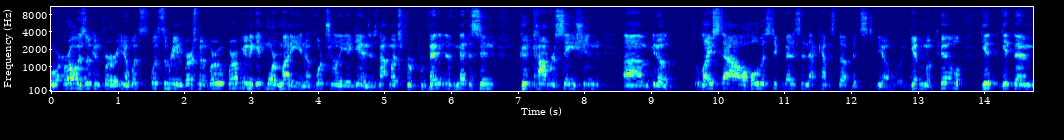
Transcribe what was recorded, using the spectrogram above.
we're always looking for, you know, what's what's the reimbursement? Where, where are we going to get more money? And unfortunately, again, there's not much for preventative medicine, good conversation. Um, you know, lifestyle, holistic medicine, that kind of stuff. It's you know, give them a pill, get get them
